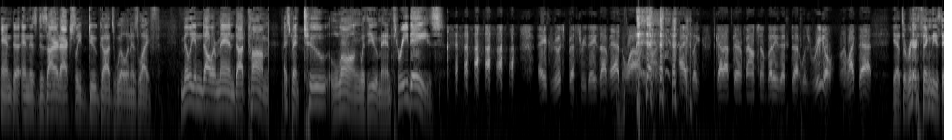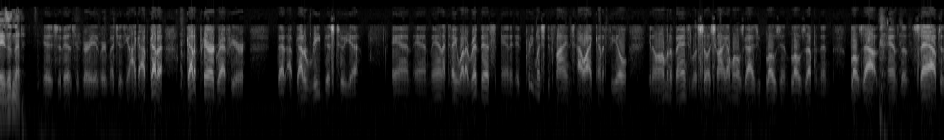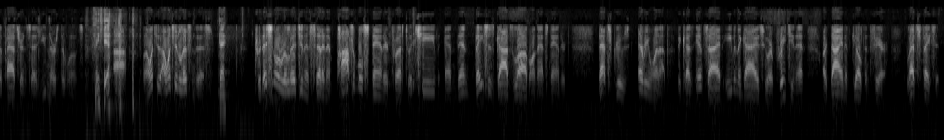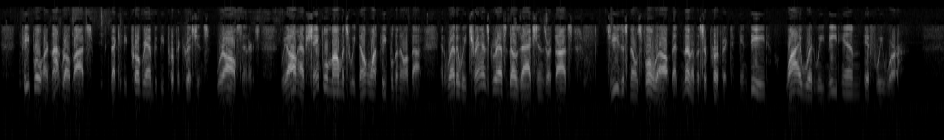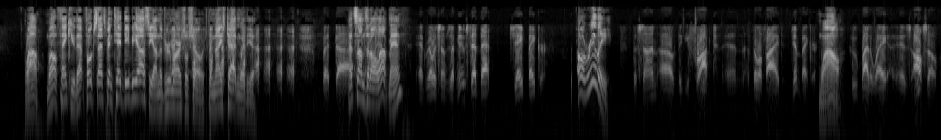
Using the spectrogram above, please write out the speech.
and uh, and this desire to actually do God's will in his life. MillionDollarMan.com. I spent too long with you, man. Three days. Hey, Drew, it's the best three days I've had in a while. You know, I, I actually got out there and found somebody that uh, was real. I like that. Yeah, it's a rare thing these days, isn't it? Yes, it is. It very, it very much is. You know, I, I've got a, I've got a paragraph here that I've got to read this to you. And and man, I tell you what, I read this and it, it pretty much defines how I kind of feel. You know, I'm an evangelist, so it's like I'm one of those guys who blows in, blows up, and then blows out, and hands the salve to the pastor and says, "You nurse the wounds." yeah. Uh, I want you, I want you to listen to this. Okay. Traditional religion has set an impossible standard for us to achieve and then bases God's love on that standard. That screws everyone up because inside, even the guys who are preaching it are dying of guilt and fear. Let's face it. People are not robots that can be programmed to be perfect Christians. We're all sinners. We all have shameful moments we don't want people to know about. And whether we transgress those actions or thoughts, Jesus knows full well that none of us are perfect. Indeed, why would we need him if we were? Wow. Well, thank you. That folks, that's been Ted DiBiase on the Drew Marshall Show. It's been nice chatting with you. But uh, That sums it all up, man. It really sums it up. You know who said that? Jay Bakker, Oh, really? the son of the defrocked and vilified Jim Bakker, Wow. who, by the way, is also,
